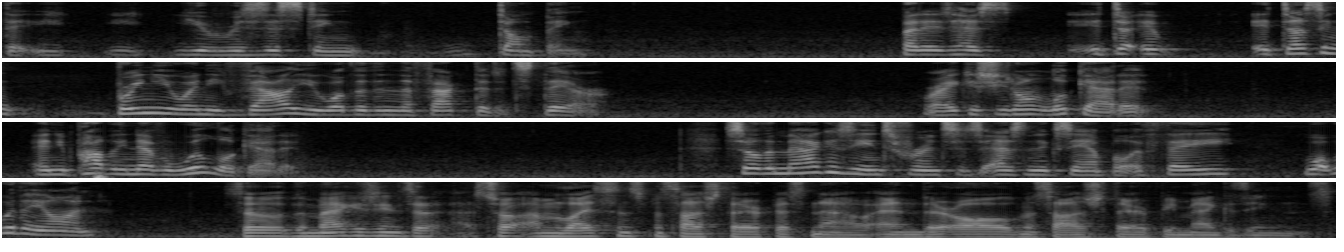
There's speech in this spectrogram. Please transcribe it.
that you, you you're resisting dumping. But it has it it it doesn't bring you any value other than the fact that it's there. Right? Because you don't look at it and you probably never will look at it. So the magazines, for instance, as an example, if they, what were they on? So the magazines that so I'm a licensed massage therapist now, and they're all massage therapy magazines.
